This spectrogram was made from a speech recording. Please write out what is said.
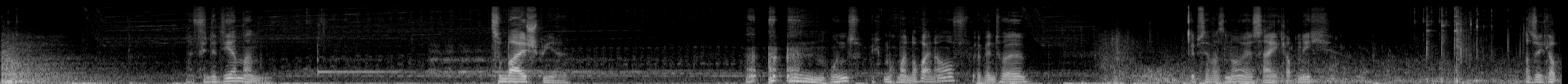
Man findet Diamanten. Zum Beispiel. Und ich mach mal noch einen auf. Eventuell gibt es ja was Neues. Nein, ich glaube nicht. Also ich glaube,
